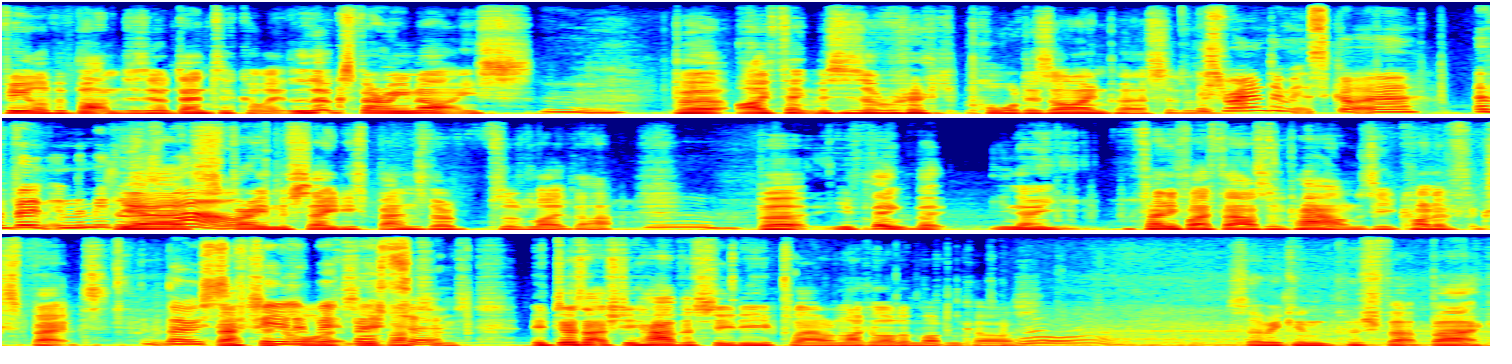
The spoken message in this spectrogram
feel of the buttons is identical. It looks very nice, Hmm. but I think this is a really poor design, personally. It's random. It's got a, a vent in the middle yeah, as well. it's very Mercedes Benz, very sort of like that. But you think that you know, thirty-five thousand pounds, you kind of expect Those to feel a bit better. buttons. It does actually have a CD player, unlike a lot of modern cars. Oh, wow. So we can push that back,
